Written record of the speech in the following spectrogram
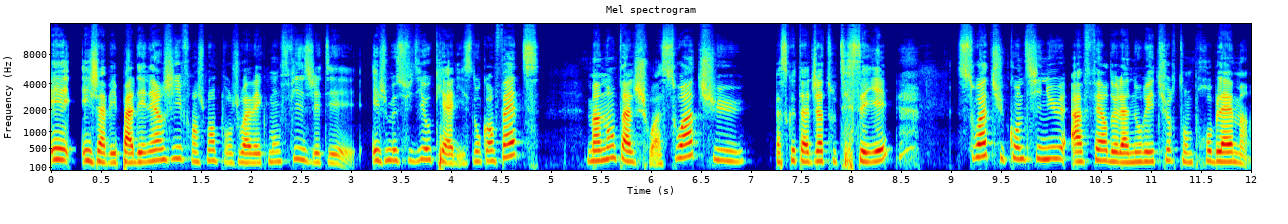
Et, j'avais pas d'énergie, franchement, pour jouer avec mon fils. J'étais et je me suis dit, ok, Alice. Donc en fait, maintenant tu as le choix. Soit tu, parce que tu as déjà tout essayé, soit tu continues à faire de la nourriture ton problème,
